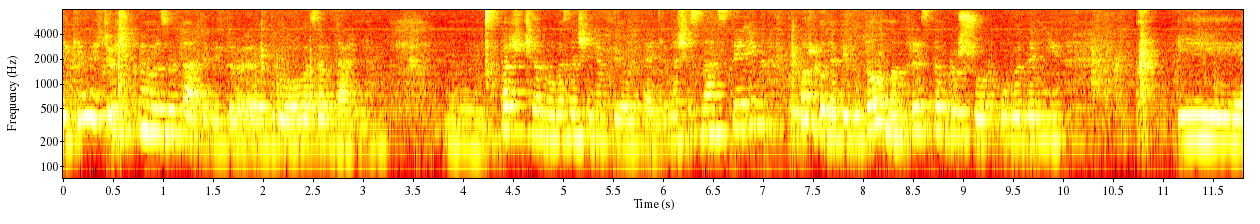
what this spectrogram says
Які ми очікуємо результати від другого завдання? Першу чергу визначення пріоритетів. На 16 рік також буде підготовлено 300 брошур у виданні. І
